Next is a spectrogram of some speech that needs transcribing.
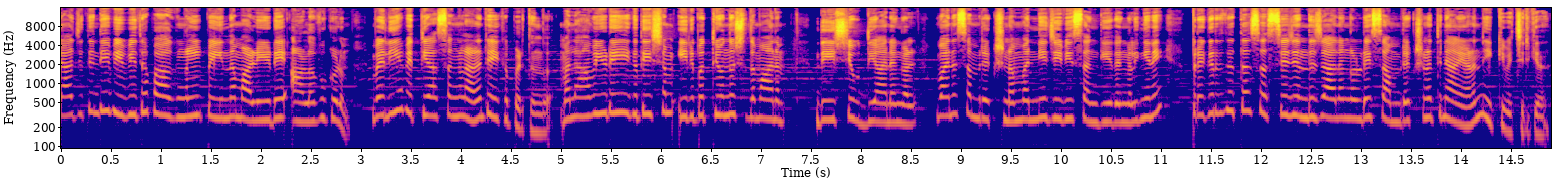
രാജ്യത്തിന്റെ വിവിധ ഭാഗങ്ങളിൽ പെയ്യുന്ന മഴയുടെ അളവുകളും വലിയ വ്യത്യാസങ്ങളാണ് രേഖപ്പെടുത്തുന്നത്. മലാവിയുടെ ഏകദേശം ഇരുപത്തിയൊന്ന് ശതമാനം ദേശീയ ഉദ്യാനങ്ങൾ വനസംരക്ഷണം വന്യജീവി സങ്കേതങ്ങൾ ഇങ്ങനെ പ്രകൃതിദത്ത സസ്യജന്തുജാലങ്ങളുടെ സംരക്ഷണത്തിനായാണ് നീക്കിവച്ചിരിക്കുന്നത്.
